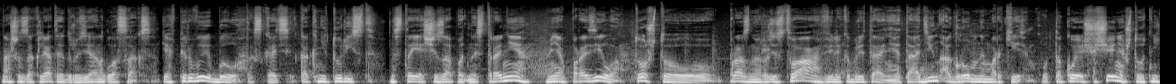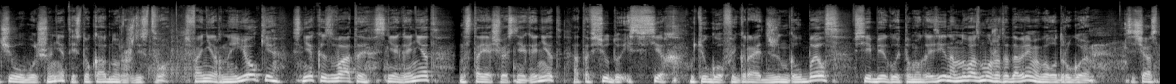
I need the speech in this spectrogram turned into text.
наши заклятые друзья англосаксы. Я впервые был, так сказать, как не турист в настоящей западной стране. Меня поразило то, что празднование Рождества в Великобритании – это один огромный маркетинг. Вот такое ощущение, что вот ничего больше нет, есть только одно Рождество. Фанерные елки, снег из ваты, снега нет, настоящего снега нет. Отовсюду из всех утюгов играет Jingle Bells, все бегают по магазинам. Ну, возможно, тогда время было другое. Сейчас,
